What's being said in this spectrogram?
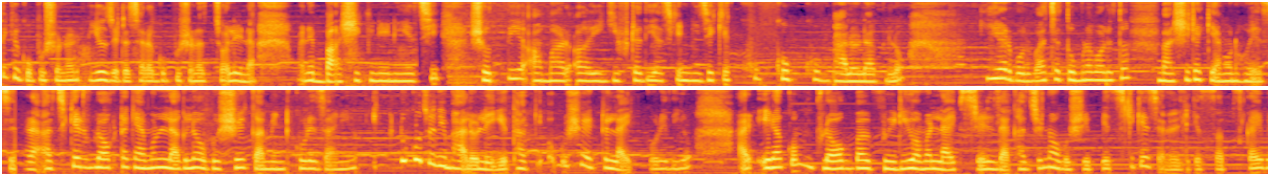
থেকে গোপুসোনার প্রিয়, যেটা ছাড়া গোপুসোনার চলে না। মানে বাঁশি কিনে নিয়েছি। সত্যি আমার এই গিফটটা দিয়ে আজকে নিজেকে খুব খুব খুব ভালো লাগল। কি আর বলব? আচ্ছা তোমরা বলো তো, বাঁশিটা কেমন হয়েছে? আর আজকের ব্লগটা কেমন লাগল? অবশ্যই কমেন্ট করে জানিও। যদি ভালো লেগে থাকে, অবশ্যই একটা লাইক করে দিও। আর এরকম ব্লগ বা ভিডিও আমার লাইফস্টাইল দেখার জন্য অবশ্যই পেজটিকে চ্যানেলটিকে সাবস্ক্রাইব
